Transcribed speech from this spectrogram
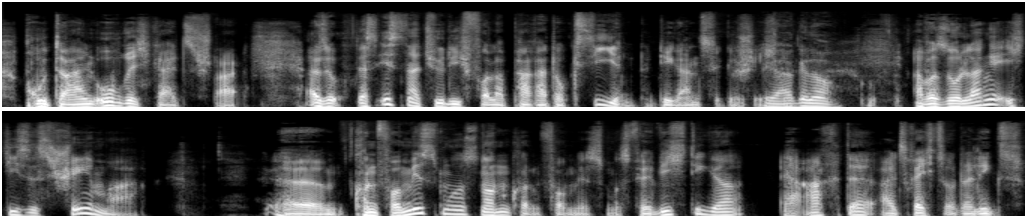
brutalen Obrigkeitsstaat. Also das ist natürlich voller Paradoxien, die ganze Geschichte. Ja, genau. Aber solange ich dieses Schema äh, Konformismus, Nonkonformismus für wichtiger erachte als rechts oder links,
